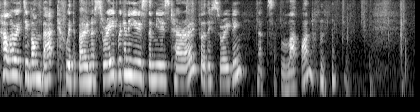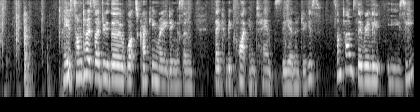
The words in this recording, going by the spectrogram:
Hello, it's Yvonne back with a bonus read. We're going to use the Muse Tarot for this reading. That's that one. yeah, sometimes I do the What's Cracking readings and they can be quite intense, the energies. Sometimes they're really easy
